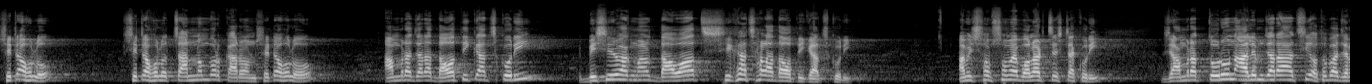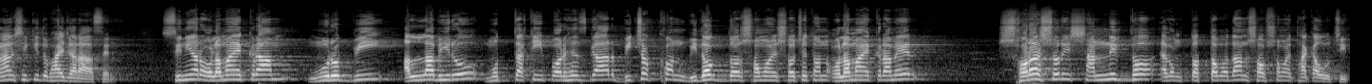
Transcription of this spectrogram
সেটা হলো সেটা হলো চার নম্বর কারণ, সেটা হলো আমরা যারা দাওয়াতি কাজ করি, বেশিরভাগ মানুষ দাওয়াত শেখা ছাড়া দাওয়াতি কাজ করি। আমি সবসময় বলার চেষ্টা করি যে আমরা তরুণ আলেম যারা আছি অথবা জেনারেল শিক্ষিত ভাই যারা আছেন, সিনিয়র ওলামা একরাম, মুরব্বী আল্লাহ ভীরু মুত্তাকি, পরহেজগার, বিচক্ষণ, বিদগ্ধ, সময় সচেতন ওলামা একরামের সরাসরি সান্নিধ্য এবং তত্ত্বাবধান সবসময় থাকা উচিত।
